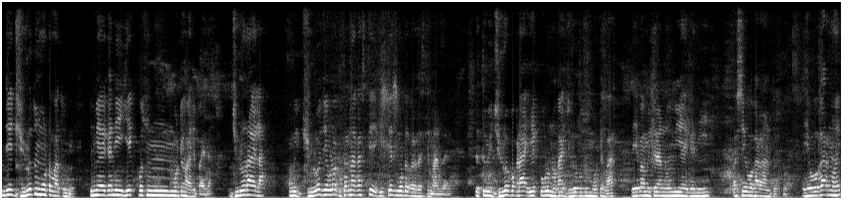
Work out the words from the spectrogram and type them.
म्हणजे झिरोतून मोठं व्हा तुम्ही. तुम्ही आहे का नाही एक पासून मोठे व्हायला पाहिजे. झिरो राहिला मग झिरो जेवढं खतरनाक असते की तेच मोठं करत असते माणसाने. तर तुम्ही झिरो पकडा एक पकडू नका झिरोपासून मोठे व्हा. तर हे बा मित्रांनो मी आहे का नाही असे वगार आणत असतो. हे वगार नाही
